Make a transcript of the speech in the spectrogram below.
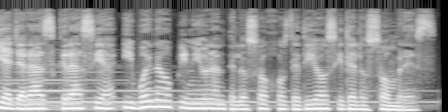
y hallarás gracia y buena opinión ante los ojos de Dios y de los hombres.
